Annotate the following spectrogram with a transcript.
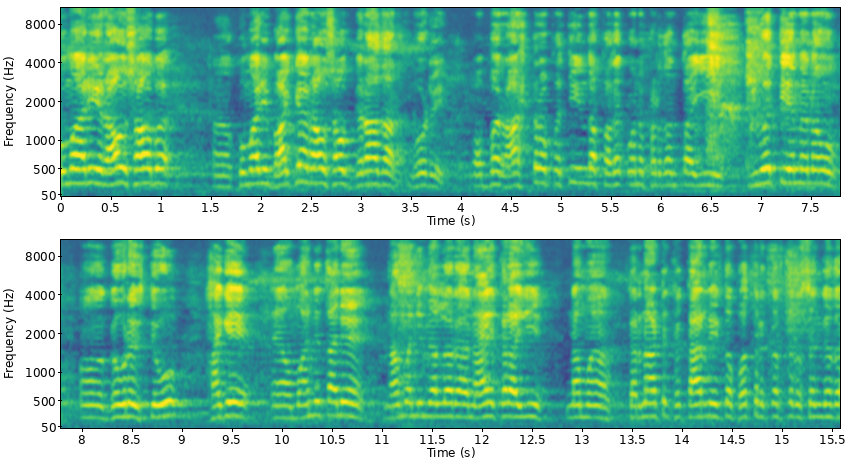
ಕುಮಾರಿ ರಾವ್ ಸಾಬ್ ಕುಮಾರಿ ಭಾಗ್ಯ ರಾವ್ ಸಾಬ್ ಬಿರಾದಾರ್ ನೋಡ್ರಿ. ಒಬ್ಬ ರಾಷ್ಟ್ರಪತಿಯಿಂದ ಪದಕವನ್ನು ಪಡೆದಂಥ ಈ ಯುವತಿಯನ್ನು ನಾವು ಗೌರವಿಸ್ತೇವೆ. ಹಾಗೆ ಮಾನ್ಯತಾನೆ ನಮ್ಮ ನಿಮ್ಮೆಲ್ಲರ ನಾಯಕರಾಗಿ ನಮ್ಮ ಕರ್ನಾಟಕ ಕಾರ್ಯನಿರತ ಪತ್ರಕರ್ತರ ಸಂಘದ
